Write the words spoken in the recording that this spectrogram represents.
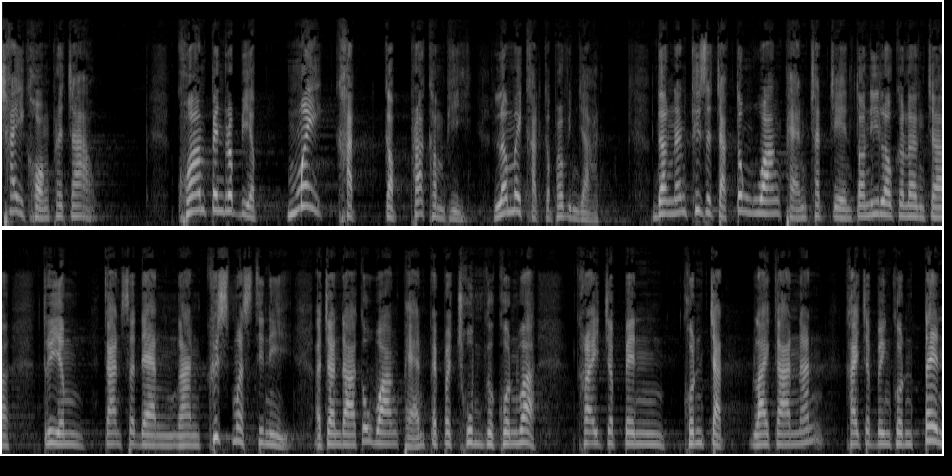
ใช่ของพระเจ้า ความเป็นระเบียบไม่ขัดกับพระคัมภีร์ และไม่ขัดกับพระวิญญาณ ดังนั้นคริสตจักรต้องวางแผนชัดเจน ตอนนี้เรากำลังจะเตรียมการแสดงงานคริสต์มาสที่นี่ อาจารย์ดาก็วางแผนไปประชุมกับคนว่า ใครจะเป็นคนจัดรายการนั้น ใครจะเป็นคนเต้น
